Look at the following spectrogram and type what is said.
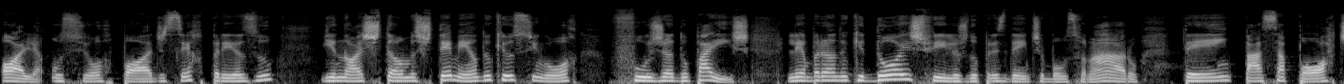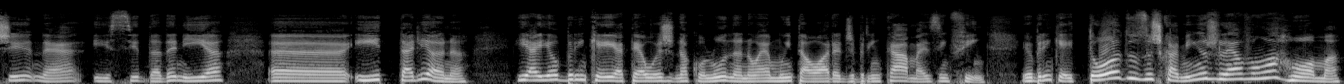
olha, o senhor pode ser preso e nós estamos temendo que o senhor fuja do país. Lembrando que dois filhos do presidente Bolsonaro tem passaporte né, e cidadania uh, italiana. E aí eu brinquei até hoje na coluna, não é muita hora de brincar, mas enfim, eu brinquei. Todos os caminhos levam a Roma,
